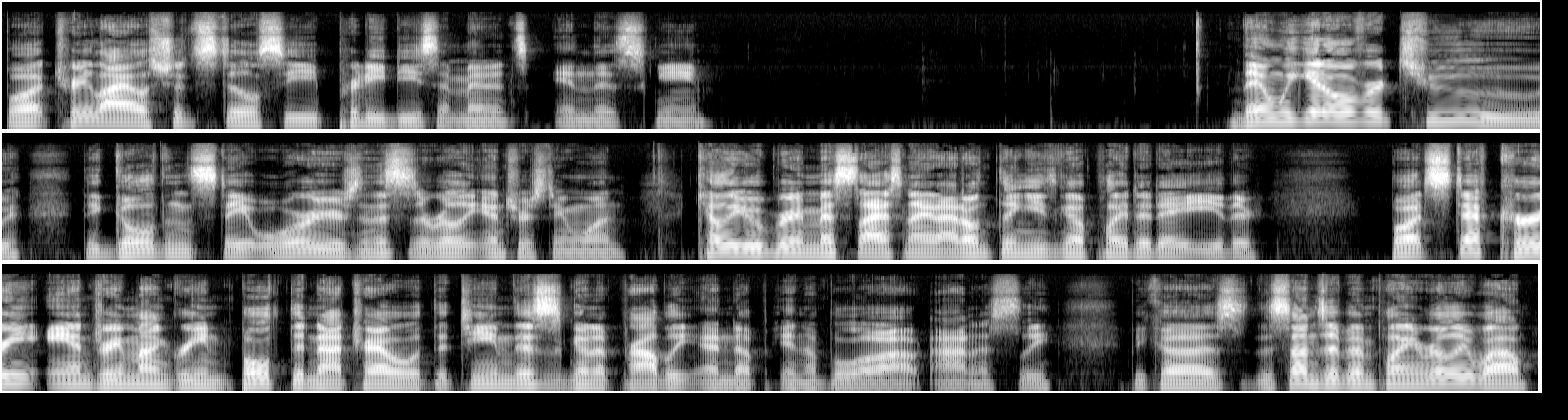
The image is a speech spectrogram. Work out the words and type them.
But Trey Lyles should still see pretty decent minutes in this game. Then we get over to the Golden State Warriors, and this is a really interesting one. Kelly Oubre missed last night. I don't think he's going to play today either. But Steph Curry and Draymond Green both did not travel with the team. This is going to probably end up in a blowout, honestly, because the Suns have been playing really well,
